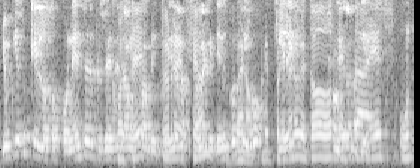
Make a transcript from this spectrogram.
Yo pienso que los oponentes del presidente Donald Trump, incluyendo la persona que tienen contigo, primero que todo, esta es un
